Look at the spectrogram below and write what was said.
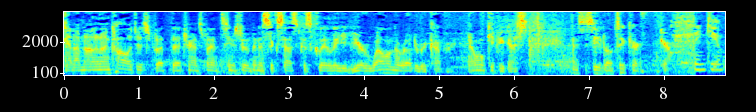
And I'm not an oncologist, but the transplant seems to have been a success because clearly you're well on the road to recovery. I won't keep you guys. Nice to see you, Bill. Take care. Care. Thank you.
